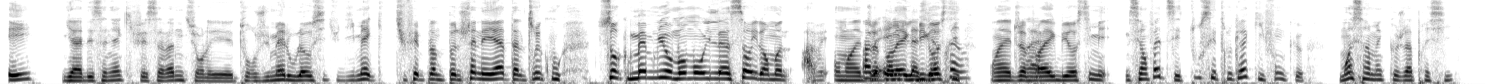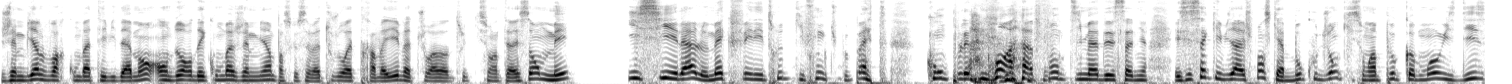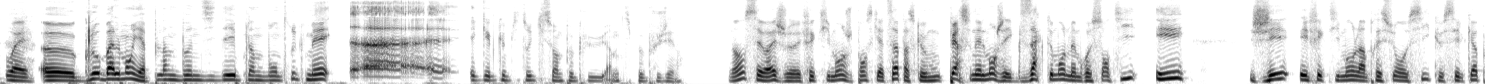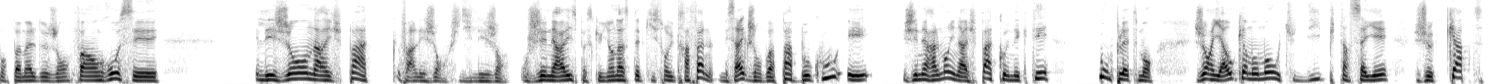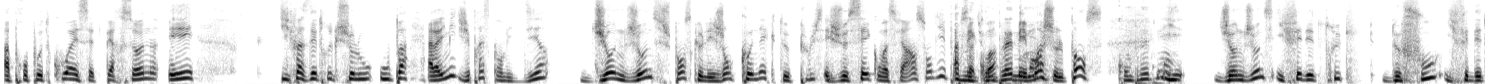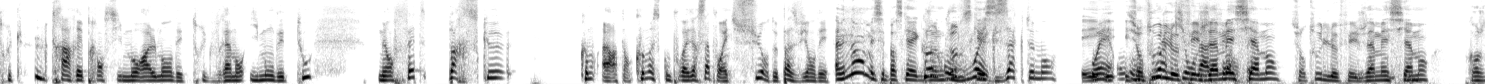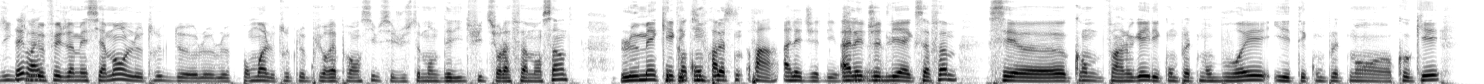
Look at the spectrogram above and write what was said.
Et il y a Adesanya qui fait sa vanne sur les tours jumelles où là aussi tu dis mec tu fais plein de punchlines et là t'as le truc où tu sens que même lui au moment où il la sort il est en mode ah mais on en a ah, déjà parlé avec Big Rusty hein. on en a déjà parlé avec Big Rusty mais c'est en fait c'est tous ces trucs là qui font que moi, c'est un mec que j'apprécie. J'aime bien le voir combattre évidemment. En dehors des combats, j'aime bien parce que ça va toujours être travaillé, va toujours avoir des trucs qui sont intéressants. Mais ici et là, le mec fait des trucs qui font que tu peux pas être complètement à fond Team Adesanya. Et c'est ça qui est bien. je pense qu'il y a beaucoup de gens qui sont un peu comme moi où ils se disent, ouais. Euh, globalement, il y a plein de bonnes idées, plein de bons trucs, mais euh, et quelques petits trucs qui sont un peu plus, un petit peu plus gênants. Non, c'est vrai. Je, effectivement, je pense qu'il y a de ça parce que personnellement, j'ai exactement le même ressenti et j'ai effectivement l'impression aussi que c'est le cas pour pas mal de gens. Enfin, en gros, c'est les gens n'arrivent pas à... Enfin, les gens, je dis les gens, on généralise parce qu'il y en a peut-être qui sont ultra fans, mais c'est vrai que j'en vois pas beaucoup et généralement, ils n'arrivent pas à connecter complètement. Genre, il y a aucun moment où tu te dis, putain, ça y est, je capte à propos de quoi est cette personne et qu'il fasse des trucs chelous ou pas. À la limite, j'ai presque envie de dire, John Jones, je pense que les gens connectent plus, et je sais qu'on va se faire incendier pour ah, ça, mais, mais moi je le pense. Complètement. John Jones, il fait des trucs de fou, il fait des trucs ultra répréhensibles moralement, des trucs vraiment immondes et tout. Mais en fait, parce que alors attends, comment est-ce qu'on pourrait dire ça pour être sûr de pas se viander? Ah Non, mais c'est parce qu'avec John Jones, voit exactement. Et, surtout, il le fait jamais sciemment. Surtout, il le fait jamais sciemment. Quand je dis qu'il le fait jamais sciemment, le truc de, le, pour moi, le truc le plus répréhensible, c'est justement le délit de fuite sur la femme enceinte. Le mec était complètement, enfin, allegedly, allegedly avec sa femme. C'est euh, quand, enfin, le gars, il est complètement bourré, il était complètement euh, coquet.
